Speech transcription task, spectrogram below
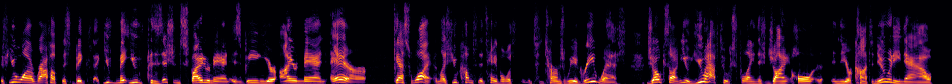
if you want to wrap up this big thing, you've made you've positioned Spider-Man as being your Iron Man heir. Guess what? Unless you come to the table with to terms we agree with, jokes on you. You have to explain this giant hole in your continuity now,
